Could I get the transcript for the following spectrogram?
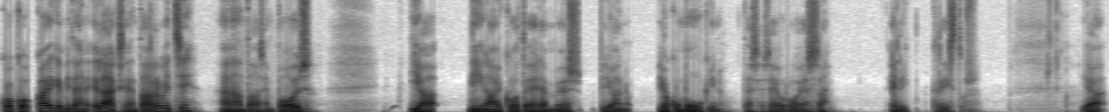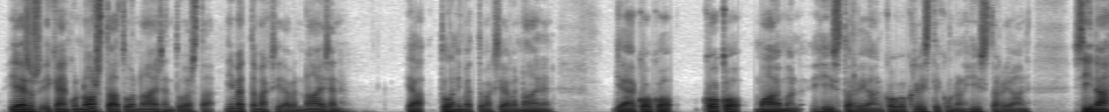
koko, kaiken mitä hän eläkseen tarvitsi, hän antaa sen pois, ja niin aikoo tehdä myös pian joku muukin tässä seurueessa, eli Kristus. Ja Jeesus ikään kuin nostaa tuon naisen tuosta nimettömäksi jäävän naisen, ja tuo nimettömäksi jäävä nainen jää koko, koko maailman historiaan, koko kristikunnan historiaan. Sinä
